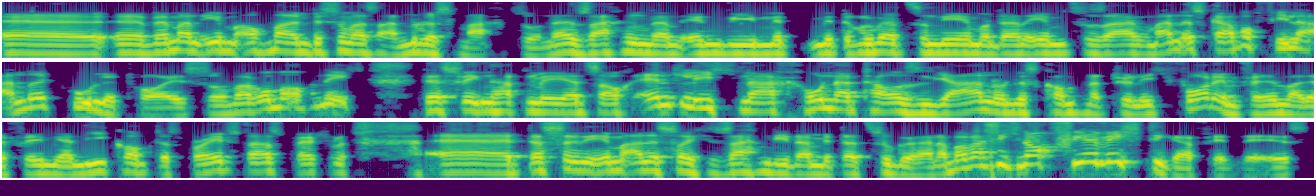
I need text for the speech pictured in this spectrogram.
äh, äh, wenn man eben auch mal ein bisschen was anderes macht, so ne Sachen dann irgendwie mit mit rüberzunehmen und dann eben zu sagen, Mann, es gab auch viele andere coole Toys, so warum auch nicht? Deswegen hatten wir jetzt auch endlich nach 100.000 Jahren und es kommt natürlich vor dem Film, weil der Film ja nie kommt, das Brave Star Special. Äh, das sind eben alles solche Sachen, die damit dazugehören. Aber was ich noch viel wichtiger finde, ist,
